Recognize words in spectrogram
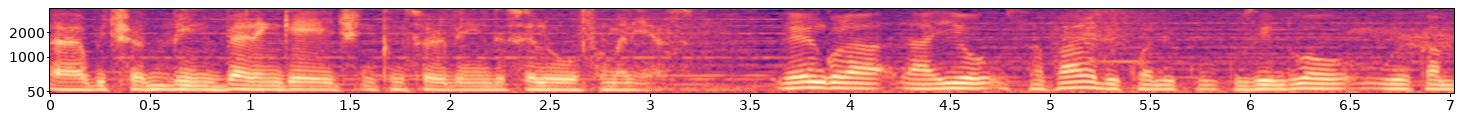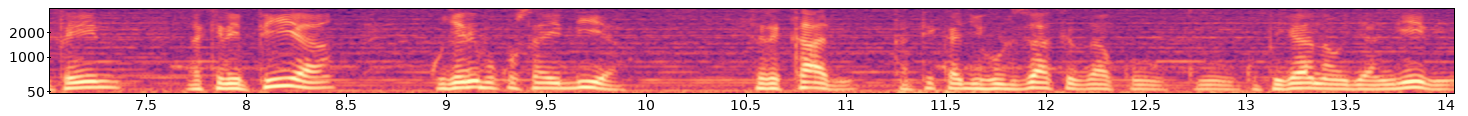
uh, which have been very engaged in conserving the Selous for many years. Lengo la, la hiyo safari ilikuwa ni ku- kuzindua hiyo kampeni, lakini pia kujaribu kusaidia serikali katika juhudi zake za ku, ku, kupigana na ujangili,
